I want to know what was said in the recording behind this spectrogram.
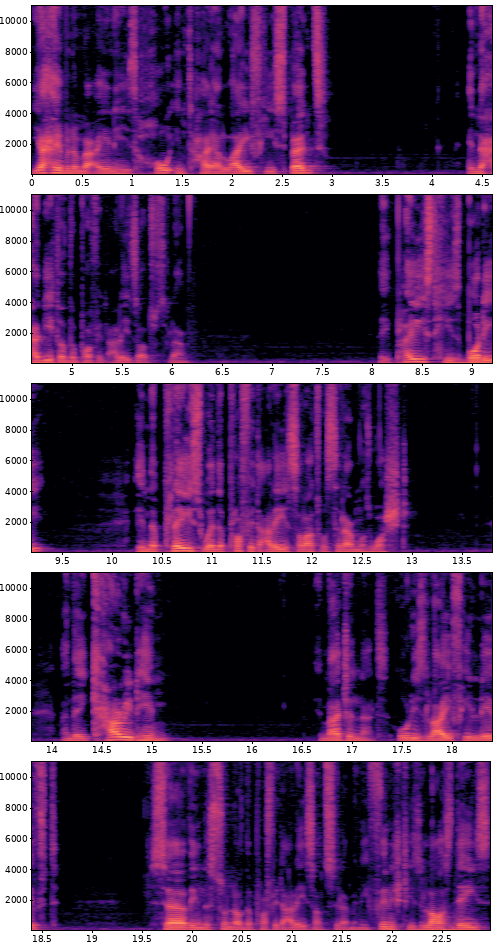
Yahya ibn Ma'in, his whole entire life he spent in the hadith of the Prophet ﷺ. They placed his body in the place where the Prophet ﷺ was washed. And they carried him. Imagine that. All his life he lived serving the sunnah of the Prophet ﷺ and he finished his last days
